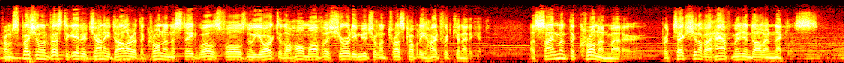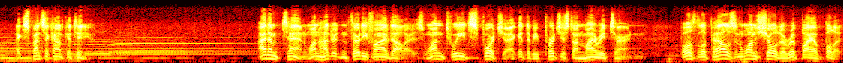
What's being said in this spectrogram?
From Special Investigator Johnny Dollar at the Cronin Estate, Wells Falls, New York, to the Home Office, Surety Mutual and Trust Company, Hartford, Connecticut. Assignment The Cronin Matter. Protection of a half million dollar necklace. Expense account continued. Item 10, $135. One tweed sport jacket to be purchased on my return. Both lapels and one shoulder ripped by a bullet.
